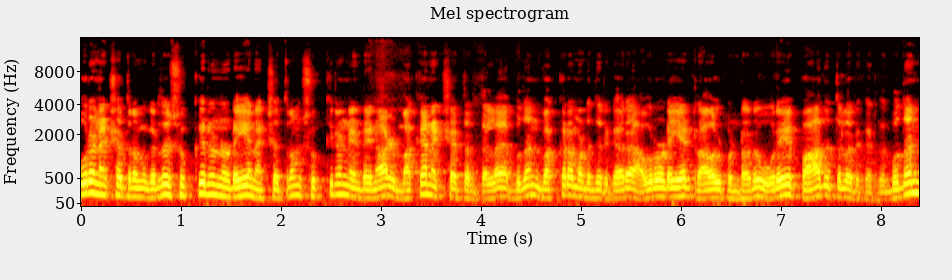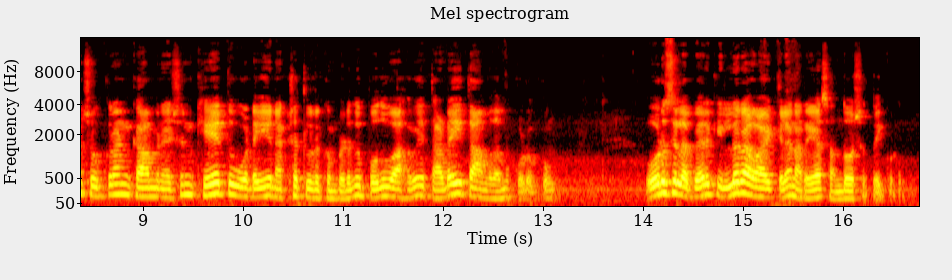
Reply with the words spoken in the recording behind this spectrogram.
ஊர நட்சத்திரம்ங்கிறது சுக்கிரனுடைய நட்சத்திரம். சுக்கிரன் என்ற நாள் மக நட்சத்திரத்தில் புதன் வக்கரம் அடைஞ்சிருக்காரு. அவருடைய டிராவல் பண்ணுறாரு ஒரே பாதத்தில் இருக்கிறது. புதன் சுக்கிரன் காம்பினேஷன் கேத்துவுடைய நட்சத்திரம் இருக்கும் பொழுது பொதுவாகவே தடை தாமதம் கொடுக்கும். ஒரு சில பேருக்கு இல்லற வாழ்க்கையில் நிறையா சந்தோஷத்தை கொடுக்கும்.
